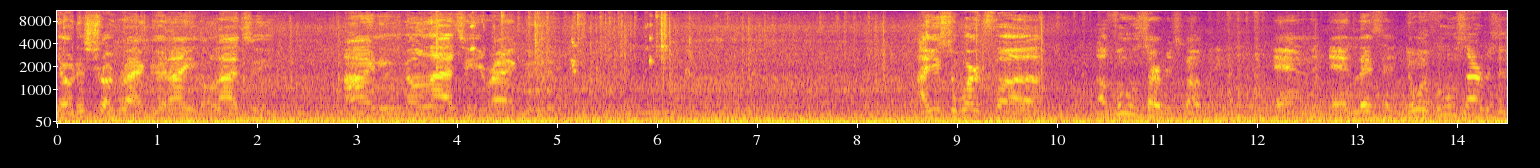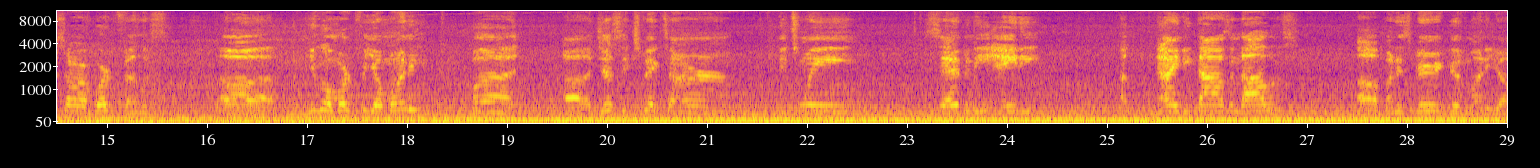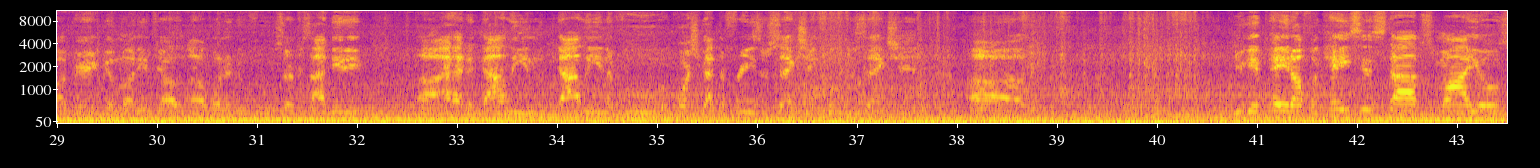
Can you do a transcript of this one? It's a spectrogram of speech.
Yo, this truck ride good. I ain't gonna lie to you. I ain't even gonna lie to you, ride good. I used to work for a food service company, and and listen, doing food service is hard work, fellas. Uh, you gonna work for your money, but uh, just expect to earn between 70, 80, uh, 90,000 dollars. Uh, but it's very good money, y'all. Very good money if y'all uh, want to do food service. I did it. Uh, I had a dolly in the dolly in the food. Of course, you got the freezer section, cooler section. Uh, you get paid off of cases, stops, miles,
